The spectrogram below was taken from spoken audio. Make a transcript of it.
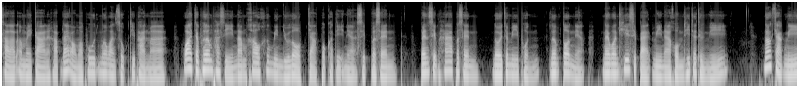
สหรัฐอเมริกานะครับ ได้ออกมาพูดเมื่อวันศุกร์ที่ผ่านมา ว่าจะเพิ่มภาษีนำเข้าเครื่องบินยุโรปจากปกติเนี่ย 10%เป็น 15%โดยจะมีผลเริ่มต้นเนี่ย ในวันที่ 18 มีนาคมที่จะถึงนี้ นอกจากนี้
